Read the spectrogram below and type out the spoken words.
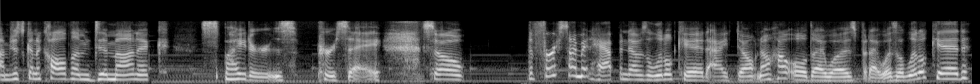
I'm just going to call them demonic spiders per se. So the first time it happened, I was a little kid. I don't know how old I was, but I was a little kid.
